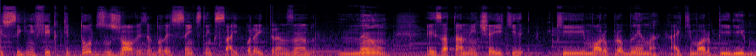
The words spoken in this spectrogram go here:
isso significa que todos os jovens e adolescentes têm que sair por aí transando? Não. É exatamente aí que, que mora o problema, aí que mora o perigo.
